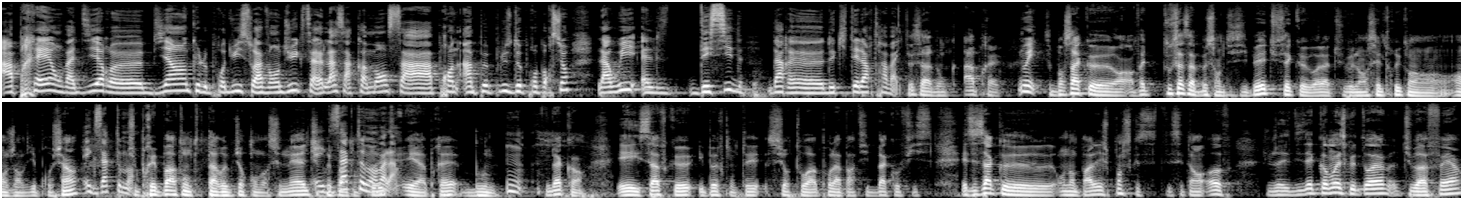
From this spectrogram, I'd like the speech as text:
après, on va dire, euh, bien que le produit soit vendu, que ça, là, ça commence à prendre un peu plus de proportions. Là, oui, elles décident euh, de quitter leur travail. C'est ça. Donc après. Oui, C'est pour ça que, en fait, tout ça, ça peut s'anticiper. Tu sais que voilà, tu veux lancer le truc en, en janvier prochain. exactement. Tu prépares ton, ta rupture conventionnelle, tu Exactement, prépares ton truc, voilà. et après, boum. Mm. D'accord. Et ils savent que ils peuvent compter sur toi pour la partie back office. Et c'est ça que on en parlait. Je pense que c'était en off. Je disais comment est-ce que toi tu vas faire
